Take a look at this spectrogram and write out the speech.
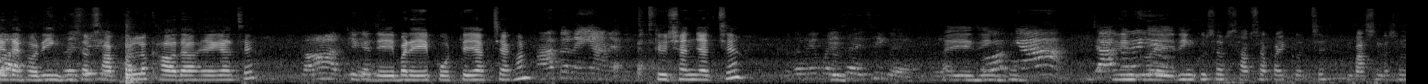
এই দেখো রিঙ্কু সব সাফ করল খাওয়া দাওয়া হয়ে গেছে। ঠিক আছে এবারে এ পড়তে যাচ্ছে এখন। টিউশন যাচ্ছে। এই রিঙ্কু। রিঙ্কু রিঙ্কু সব সাফ সাফাই করছে বাসন টাসন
